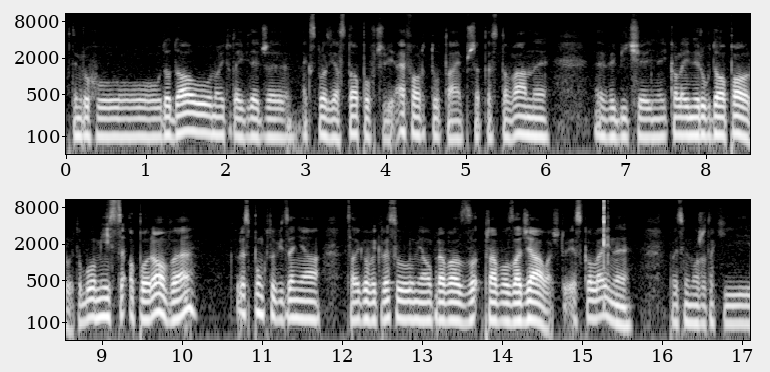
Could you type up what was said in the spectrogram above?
w tym ruchu do dołu. No i tutaj widać, że eksplozja stopów, czyli effort tutaj przetestowany, e, wybicie i kolejny ruch do oporu. To było miejsce oporowe, które z punktu widzenia całego wykresu miało prawo, prawo zadziałać. Tu jest kolejny, powiedzmy może taki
